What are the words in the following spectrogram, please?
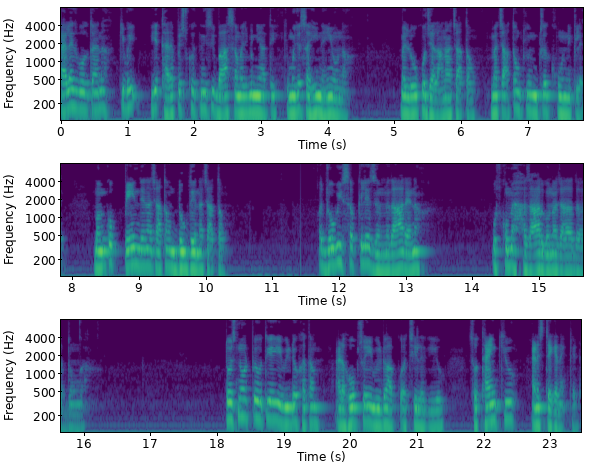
एलेक्स बोलता है ना कि भाई, ये थेरेपिस्ट को इतनी सी बात समझ में नहीं आती कि मुझे सही नहीं होना। मैं लोगों को जलाना चाहता हूँ। मैं चाहता हूँ कि उनसे खून निकले। मैं उनको पेन देना चाहता हूँ, दुख देना चाहता हूँ। और जो भी इस लिए जिम्मेदार है ना, उसको मैं हज़ार गुना ज़्यादा दर्द दूँगा। तो इस नोट पे होती है ये वीडियो ख़त्म। एंड आई होप सो ये वीडियो आपको अच्छी लगी हो। So thank you and stay connected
